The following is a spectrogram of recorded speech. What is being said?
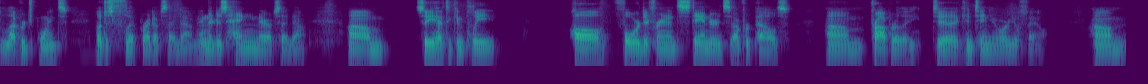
leverage points. They'll just flip right upside down and they're just hanging there upside down. Um, so you have to complete all four different standards of rappels um, properly to continue, or you'll fail. Um,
